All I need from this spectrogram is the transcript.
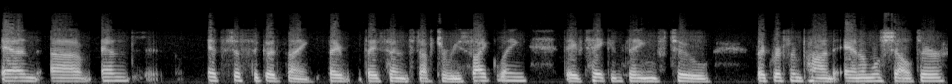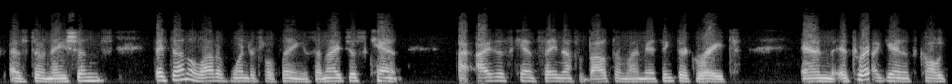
and um, and it's just a good thing. They they send stuff to recycling. They've taken things to the Griffin Pond Animal Shelter as donations. They've done a lot of wonderful things, and I just can't I, I just can't say enough about them. I mean, I think they're great, and it's again, it's called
